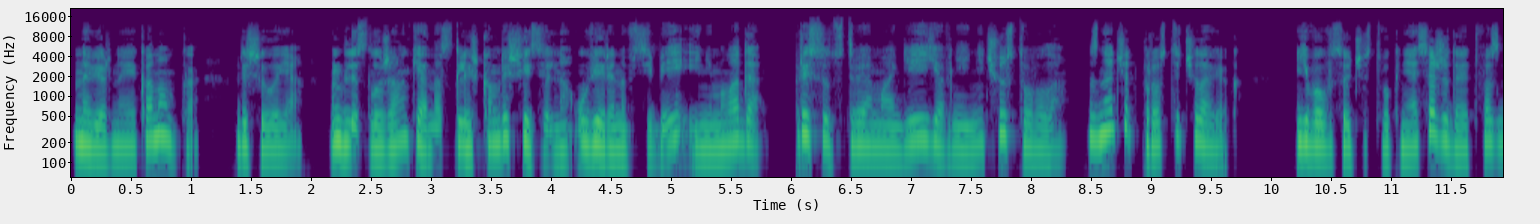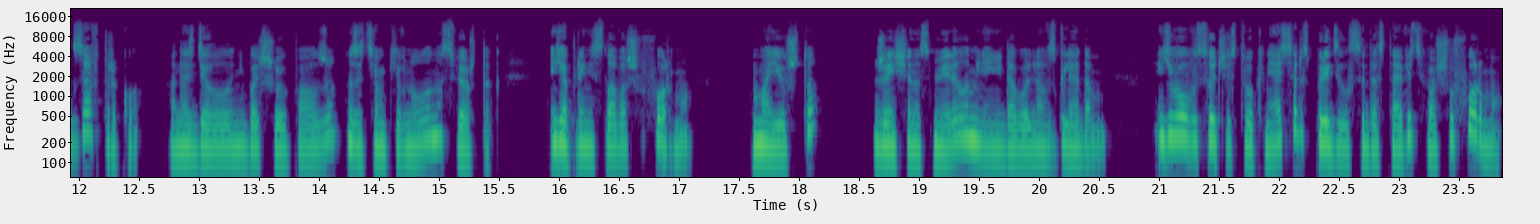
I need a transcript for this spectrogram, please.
Наверное, экономка, решила я. Для служанки она слишком решительна, уверена в себе и не молода. Присутствие магии я в ней не чувствовала. Значит, просто человек. Его высочество князь ожидает вас к завтраку. Она сделала небольшую паузу, затем кивнула на сверток. Я принесла вашу форму. Мою что? Женщина смерила меня недовольным взглядом. Его высочество князь распорядился доставить вашу форму.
